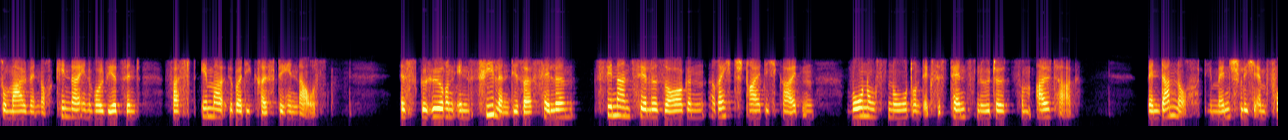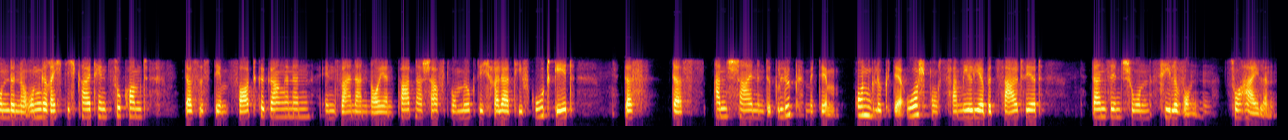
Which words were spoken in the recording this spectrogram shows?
zumal wenn noch Kinder involviert sind, fast immer über die Kräfte hinaus. Es gehören in vielen dieser Fälle finanzielle Sorgen, Rechtsstreitigkeiten, Wohnungsnot und Existenznöte zum Alltag. Wenn dann noch die menschlich empfundene Ungerechtigkeit hinzukommt, dass es dem Fortgegangenen in seiner neuen Partnerschaft womöglich relativ gut geht, dass das anscheinende Glück mit dem Unglück der Ursprungsfamilie bezahlt wird, dann sind schon viele Wunden zu heilen.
